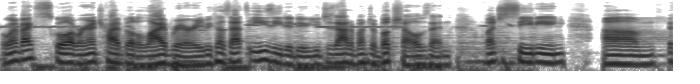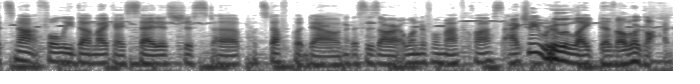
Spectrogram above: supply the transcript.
we're going back to school. We're going to try to build a library because that's easy to do. You just add a bunch of bookshelves and a bunch of seating. Um, it's not fully done like I said. It's just uh, put stuff put down. This is our wonderful math class. I actually really like this. Oh my god.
